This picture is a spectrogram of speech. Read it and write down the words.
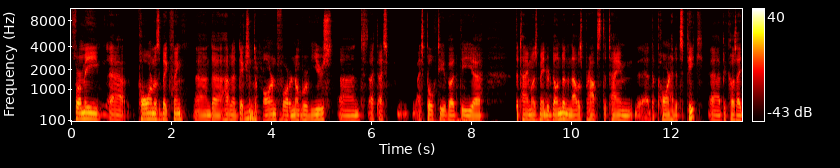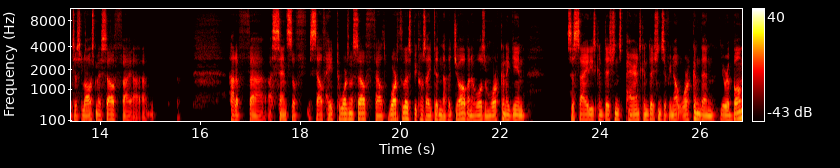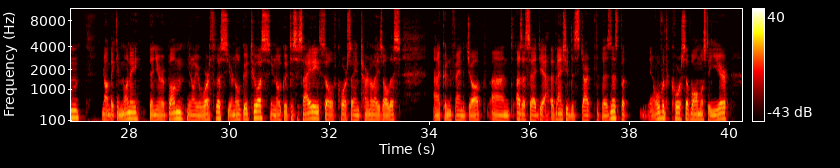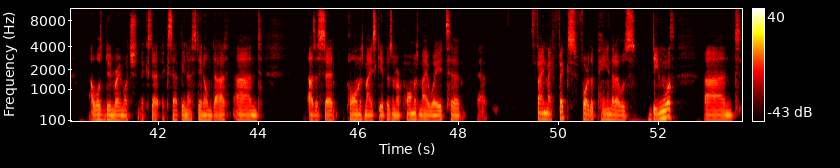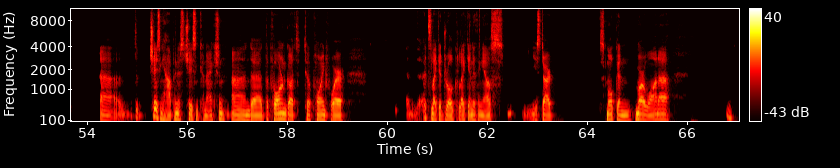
for me, uh, porn was a big thing, and uh, had an addiction to mm. porn for a number of years. And I, I, I spoke to you about the uh, the time I was made redundant, and that was perhaps the time uh, the porn had its peak uh, because I just lost myself. I, I, had a, uh, a sense of self hate towards myself, felt worthless because I didn't have a job and I wasn't working again. Society's conditions, parents' conditions. If you're not working, then you're a bum. Not making money, then you're a bum. You know, you're worthless. You're no good to us. You're no good to society. So of course, I internalized all this, and I couldn't find a job. And as I said, yeah, eventually did start the business, but you know, over the course of almost a year, I wasn't doing very much except except being a stay-at-home dad. And as I said, porn was my escapism, or porn was my way to uh, find my fix for the pain that I was dealing with, and uh, chasing happiness, chasing connection. And uh, the porn got to a point where it's like a drug, like anything else. You start smoking marijuana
